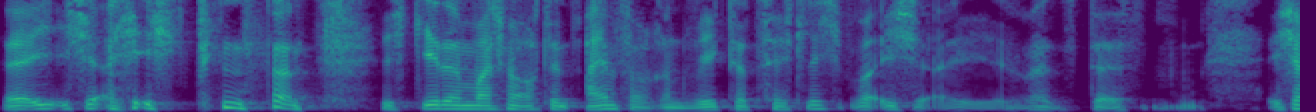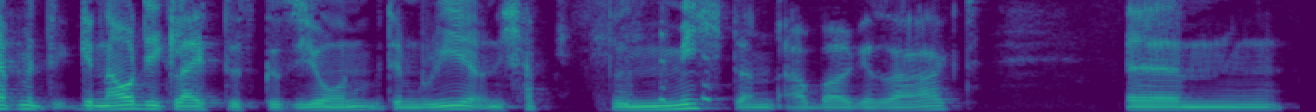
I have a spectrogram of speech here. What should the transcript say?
Ich, ich bin dann, ich gehe dann manchmal auch den einfacheren Weg tatsächlich, weil ich, das, ich habe mit genau die gleiche Diskussion mit dem Real und ich habe für mich dann aber gesagt, ähm,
